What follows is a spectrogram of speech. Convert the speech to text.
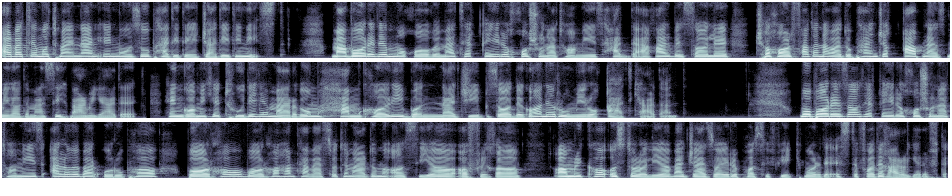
البته مطمئنا این موضوع پدیده جدیدی نیست. موارد مقاومت غیر خشونت آمیز حداقل به سال 495 قبل از میلاد مسیح برمیگرده هنگامی که توده مردم همکاری با نجیب زادگان رومی رو قطع کردند. مبارزات غیر خشونت آمیز علاوه بر اروپا بارها و بارها هم توسط مردم آسیا، آفریقا، آمریکا، استرالیا و جزایر پاسیفیک مورد استفاده قرار گرفته.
